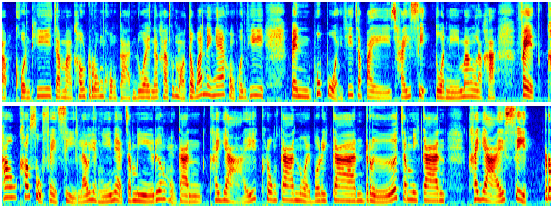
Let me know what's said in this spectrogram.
กับคนที่จะมาเข้าร่วมโครงการด้วยนะคะ คุณหมอแต่ว่าในแง่ของคนที่เป็นผู้ป่วยที่จะไปใช้สิทธิ์ตัวนี้มั่งล่ะคะ เฟสเข้าเข้าสู่เฟสสี่แล้วอย่างนี้เนี่ยจะมีเรื่องของการขยายโครงการหน่วยบริการ หรือจะมีการขยายสิทธิ์ โร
